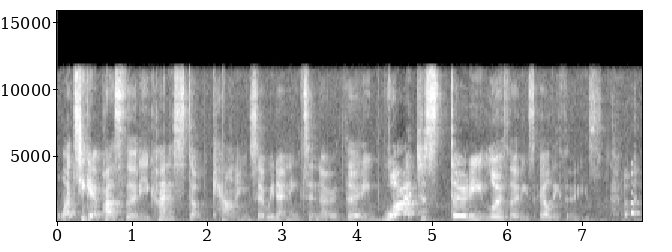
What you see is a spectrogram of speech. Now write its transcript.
Once you get past 30, you kind of stop counting. So we don't need to know 30. What? Just 30, low 30s, early 30s.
